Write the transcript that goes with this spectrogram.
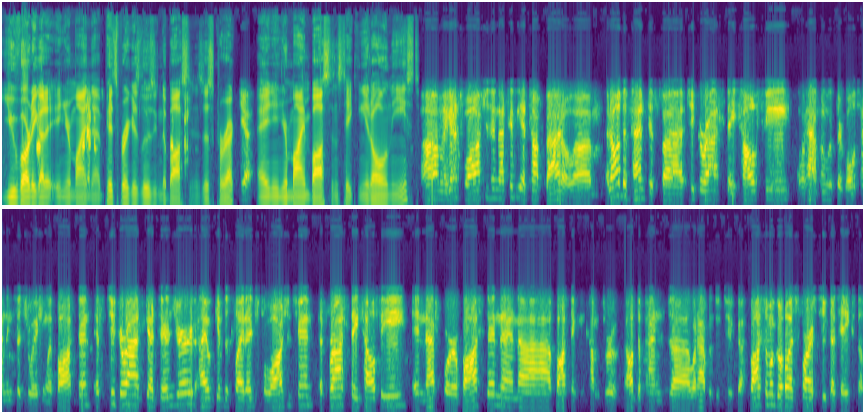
you've already got it in your mind that Pittsburgh is losing to Boston. Is this correct? Yeah. And in your mind, Boston's taking it all in the East. Um, against Washington, that's gonna be a tough battle. Um, it all depends if uh, Tuukka stays healthy. What happens with their goaltending situation with Boston? If Tuukka Rask gets injured, I would give the slight edge to Washington. If Rask stays healthy and that's for Boston, then uh, Boston can come through. It all depends uh, what happens with Tuukka. Boston will go as far as Tuukka takes them.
